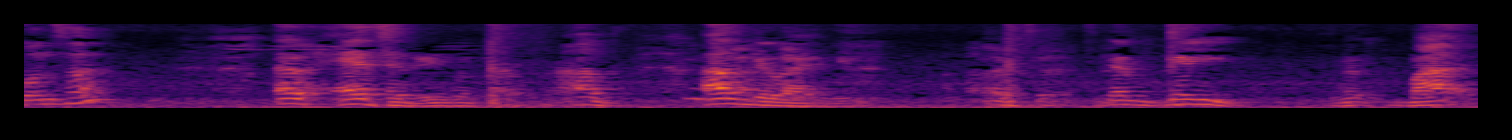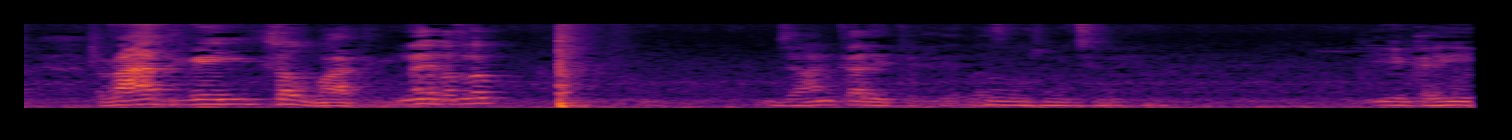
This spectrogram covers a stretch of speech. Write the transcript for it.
कौन सा? अब ऐसे नहीं बताओ अब अब जवाब अच्छा जब गई रात गई सब बात गई। नहीं मतलब जानकारी के लिए बस कुछ नहीं। ये कहीं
